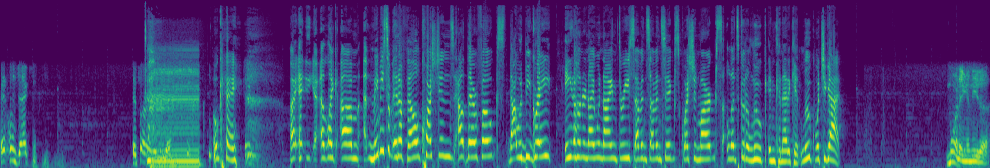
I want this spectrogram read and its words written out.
Edwin Jackson. It's all right. Okay. I, I, like um maybe some NFL questions out there, folks. That would be great. 800-919-3776 question marks. Let's go to Luke in Connecticut. Luke, what you got? Morning, Anita.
